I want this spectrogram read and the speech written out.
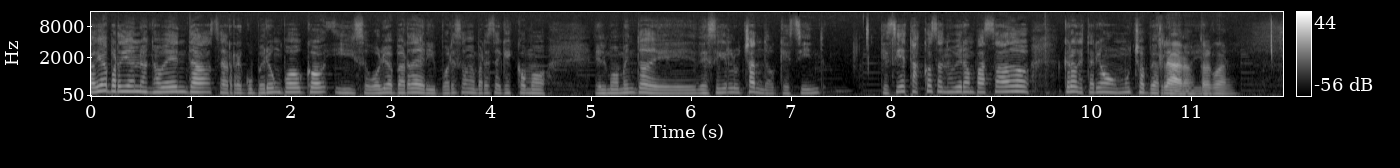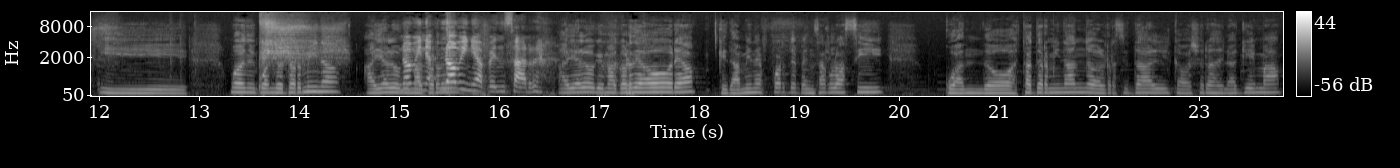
había perdido en los 90, se recuperó un poco y se volvió a perder y por eso me parece que es como el momento de, seguir luchando, que si, que si estas cosas no hubieran pasado, creo que estaríamos mucho peor. Claro, tal cual. Y bueno, y cuando termina, hay algo que me acordé, No vine a pensar. Hay algo que me acordé ahora, que también es fuerte pensarlo así. Cuando está terminando el recital Caballeros de la Quema,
